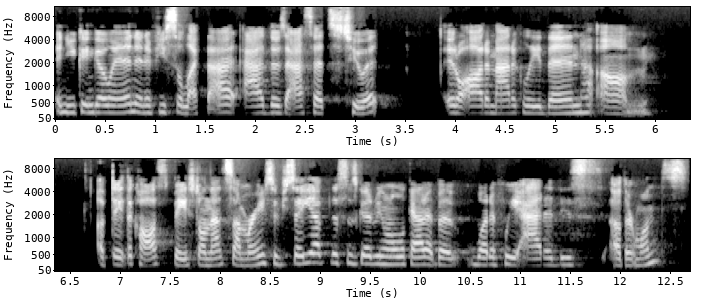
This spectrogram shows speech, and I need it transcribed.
And you can go in and if you select that, add those assets to it. It'll automatically then um, update the cost based on that summary. So if you say, yep, this is good, we want to look at it, but what if we added these other ones?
